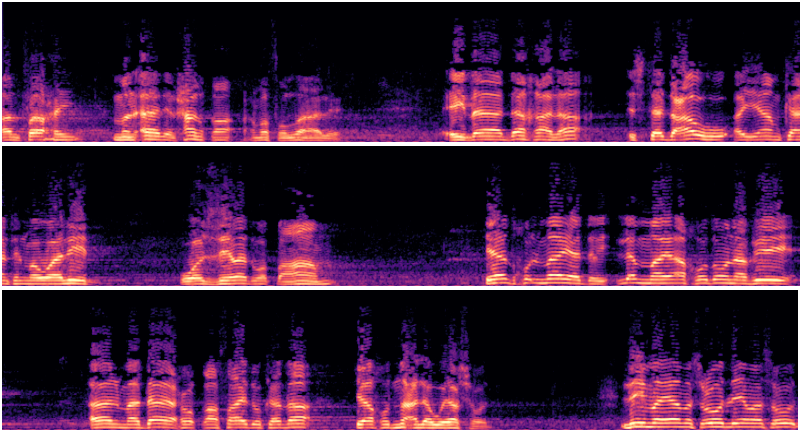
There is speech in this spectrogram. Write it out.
الفرحي من أهل الحلقة رحمة الله عليه. إذا دخل استدعوه أيام كانت المواليد والزرد والطعام. يدخل ما يدري لما يأخذون في المدائح والقصائد وكذا يأخذ نعلة ويشهد. لما يا مسعود لما مسعود؟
